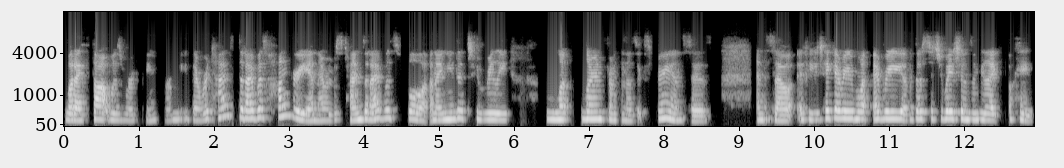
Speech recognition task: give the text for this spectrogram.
what I thought was working for me. There were times that I was hungry and there was times that I was full and I needed to really learn from those experiences. And so if you take every one, every of those situations and be like, okay,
